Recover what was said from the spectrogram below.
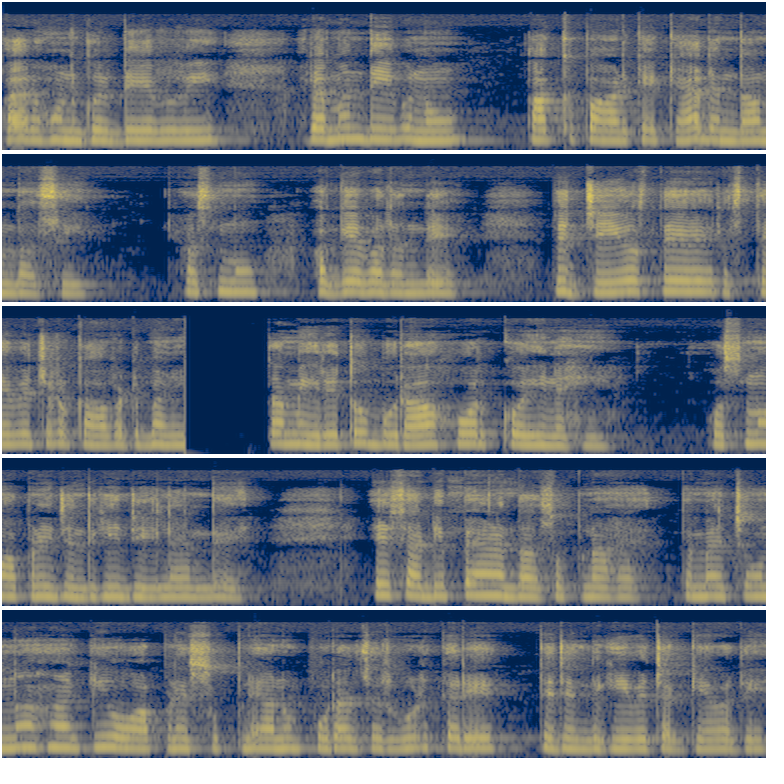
ਪਰ ਹੁਣ ਗੁਰਦੇਵ ਵੀ ਰਮਨਦੀਪ ਨੂੰ ਅੱਖ ਪਾੜ ਕੇ ਕਹਿ ਦਿੰਦਾ ਹੁੰਦਾ ਸੀ ਉਸ ਨੂੰ ਅੱਗੇ ਵਧਣ ਦੇ ਤੇ ਜੇ ਉਸ ਦੇ ਰਸਤੇ ਵਿੱਚ ਰੁਕਾਵਟ ਬਣੀ ਤਾਂ ਮੇਰੇ ਤੋਂ ਬੁਰਾ ਹੋਰ ਕੋਈ ਨਹੀਂ। ਉਸ ਨੂੰ ਆਪਣੀ ਜ਼ਿੰਦਗੀ ਜੀ ਲੈਣ ਦੇ ਇਹ ਸਾਡੀ ਭੈਣ ਦਾ ਸੁਪਨਾ ਹੈ ਅਤੇ ਮੈਂ ਚਾਹੁੰਦਾ ਹਾਂ ਕਿ ਉਹ ਆਪਣੇ ਸੁਪਨਿਆਂ ਨੂੰ ਪੂਰਾ ਜ਼ਰੂਰ ਕਰੇ ਅਤੇ ਜ਼ਿੰਦਗੀ ਵਿੱਚ ਅੱਗੇ ਵਧੇ।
